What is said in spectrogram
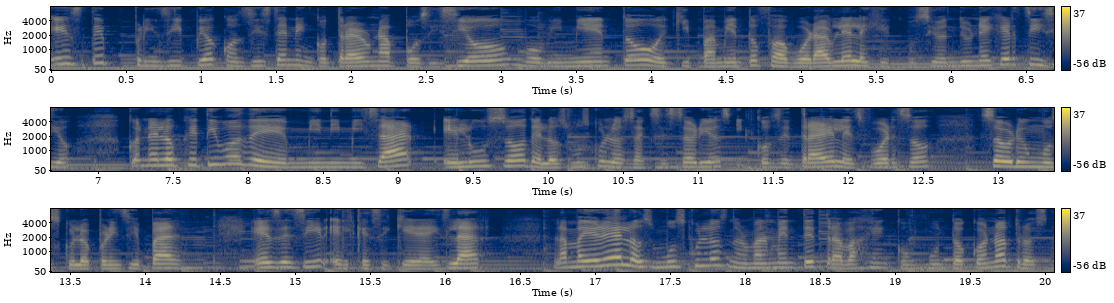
Este principio consiste en encontrar una posición, movimiento o equipamiento favorable a la ejecución de un ejercicio con el objetivo de minimizar el uso de los músculos accesorios y concentrar el esfuerzo sobre un músculo principal, es decir, el que se quiere aislar. La mayoría de los músculos normalmente trabajan en conjunto con otros.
